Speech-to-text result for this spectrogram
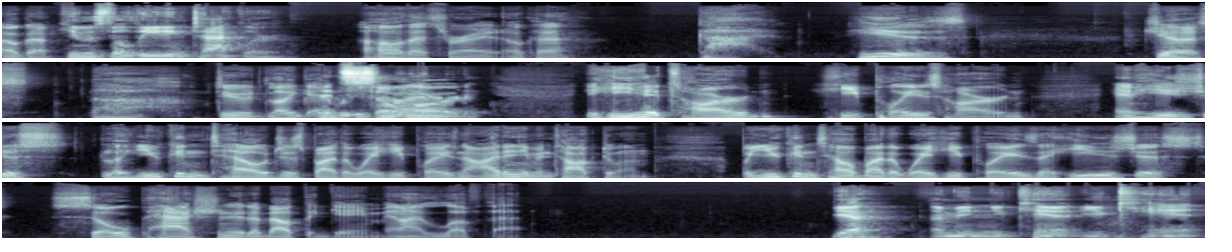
Okay. he was the leading tackler. Oh, that's right. Okay. God, he is just, ah, dude. Like It's so hard. he hits hard, he plays hard, and he's just like you can tell just by the way he plays. Now, I didn't even talk to him, but you can tell by the way he plays that he's just so passionate about the game, and I love that. Yeah, I mean, you can't you can't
